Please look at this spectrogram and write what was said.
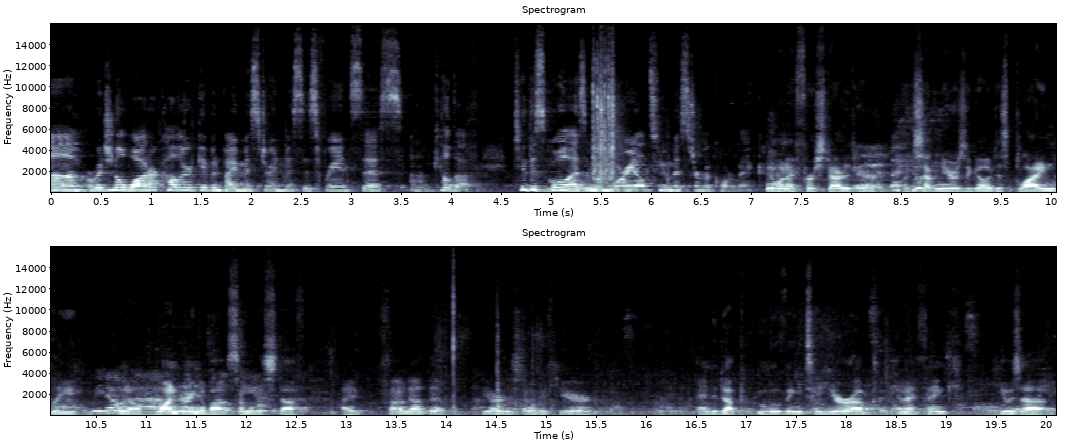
Um, original watercolor given by Mr. and Mrs. Francis um, Kilduff to the school as a memorial to Mr. McCormick. And when I first started here, like seven years ago, just blindly, you know, wondering about some of this stuff, I found out that the artist over here ended up moving to Europe, and I think he was a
